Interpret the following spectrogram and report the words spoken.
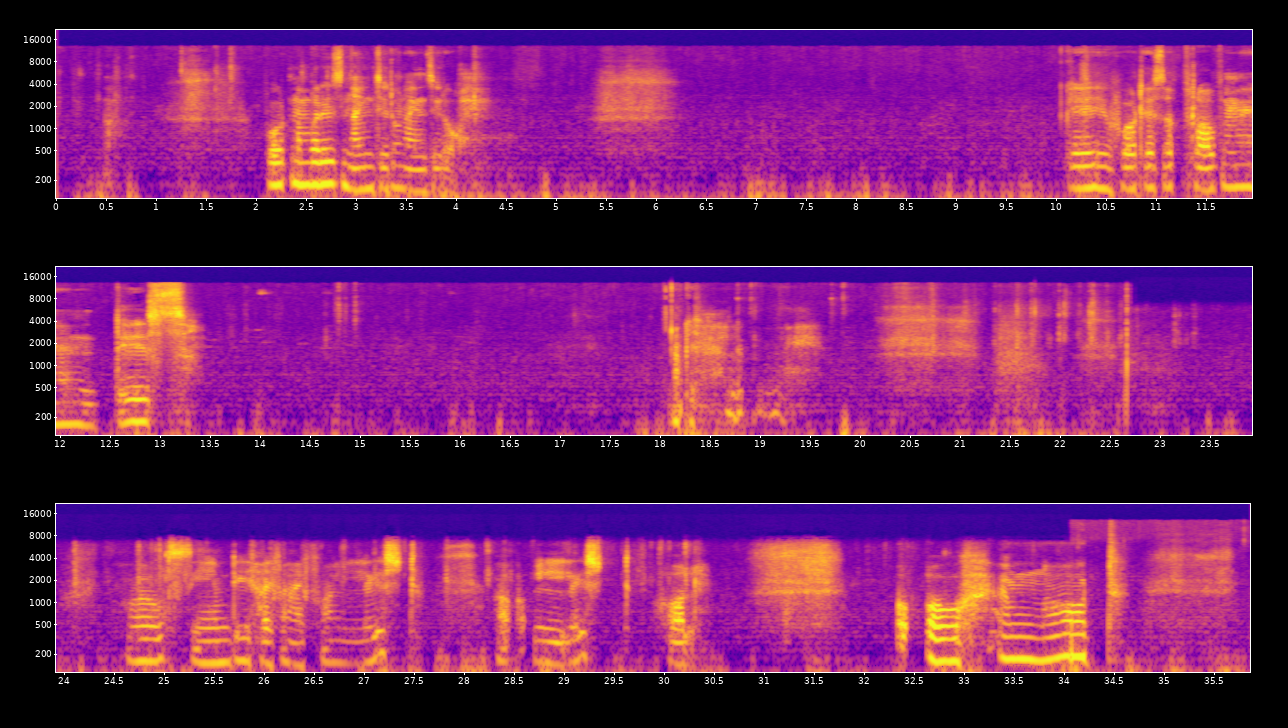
port number is 9090 okay what is the problem in this? Okay well cmd hyphen hyphen list. Uh, list all. Oh, oh i'm not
